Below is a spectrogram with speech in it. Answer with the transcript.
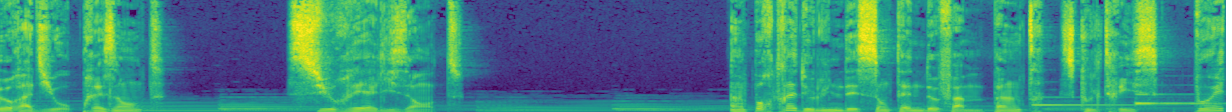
E-Radio présente Surréalisante. Un portrait de l'une des centaines de femmes peintres, sculptrices, poètes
